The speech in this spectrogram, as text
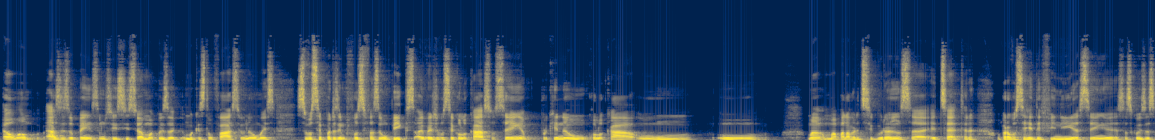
é uma, às vezes eu penso, não sei se isso é uma coisa, uma questão fácil ou não, mas se você, por exemplo, fosse fazer um Pix, ao invés de você colocar a sua senha, por que não colocar um, um uma, uma, palavra de segurança, etc. Ou para você redefinir a senha, essas coisas,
